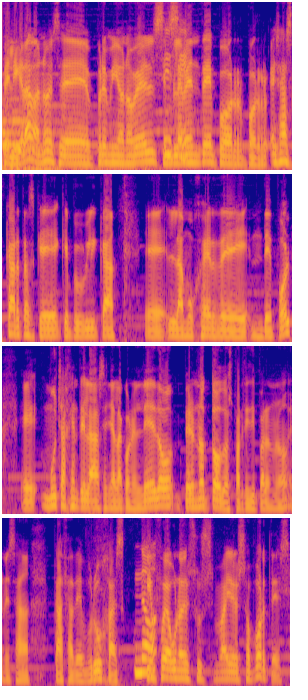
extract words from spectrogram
Peligraba, ¿no? Ese premio Nobel simplemente Por, por, esas cartas que, publica eh, la mujer de, Paul. Eh, mucha gente la señala con el dedo, pero no todos participaron en esa caza de brujas. ¿Quién fue uno de sus mayores soportes?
